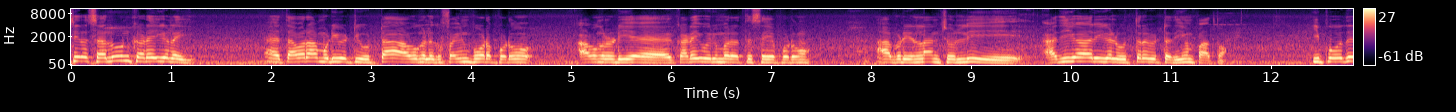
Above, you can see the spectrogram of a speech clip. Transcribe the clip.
சில சலூன் கடைகளை தவறாக முடி வெட்டி விட்டால் அவங்களுக்கு ஃபைன் போடப்படும் அவங்களுடைய கடை உரிமை ரத்து செய்யப்படும் அப்படின்லாம் சொல்லி அதிகாரிகள் உத்தரவிட்டதையும் பார்த்தோம். இப்போது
